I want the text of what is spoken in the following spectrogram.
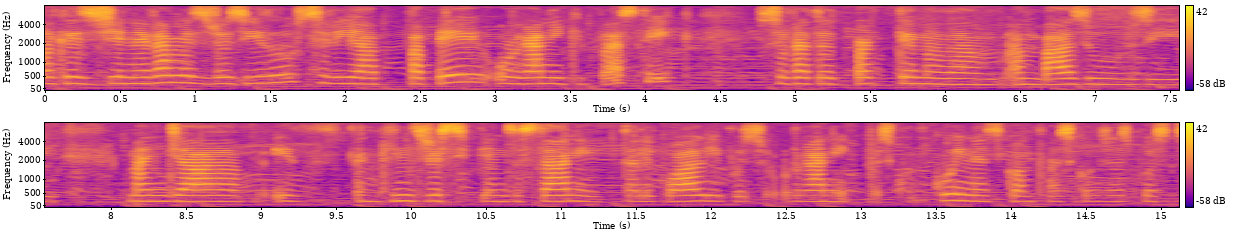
el que es genera més residus seria paper, orgànic i plàstic, sobretot per tema d'envasos i menjar i en quins recipients estan i tal i qual, i pues, orgànic, pues, quan cuines i quan fas coses, pues,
